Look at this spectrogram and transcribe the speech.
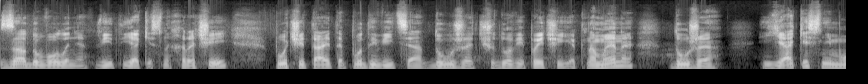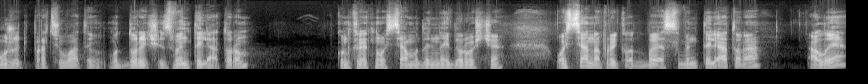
задоволення від якісних речей. Почитайте, подивіться, дуже чудові печі, як на мене, дуже якісні, можуть працювати, от, до речі, з вентилятором. Конкретно ось ця модель найдорожча. Ось ця, наприклад, без вентилятора. Але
